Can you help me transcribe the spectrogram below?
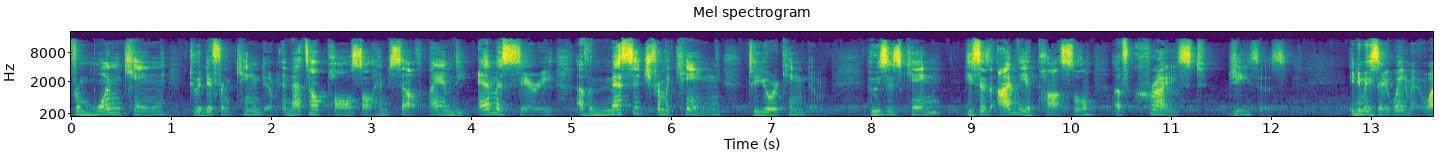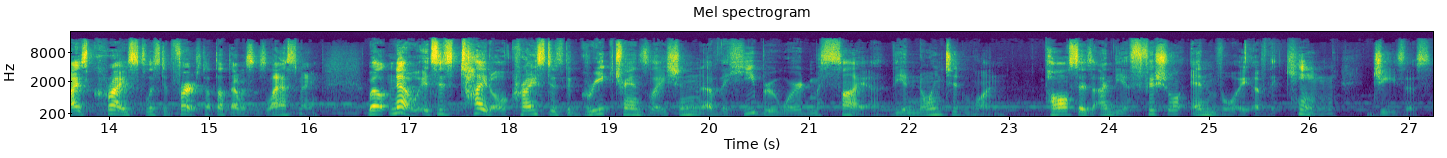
from one king to a different kingdom. And that's how Paul saw himself. I am the emissary of a message from a king to your kingdom. Who's his king? He says, I'm the apostle of Christ Jesus. And you may say, wait a minute, why is Christ listed first? I thought that was his last name. Well, no, it's his title. Christ is the Greek translation of the Hebrew word Messiah, the anointed one. Paul says, I'm the official envoy of the King, Jesus.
